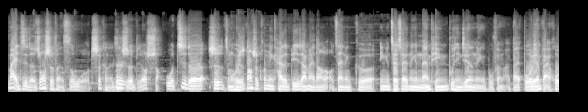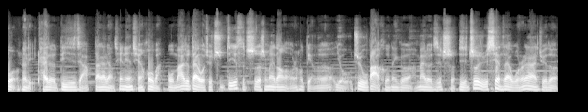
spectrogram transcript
麦记的忠实粉丝，我吃肯德基吃的比较少。我记得是怎么回事？当时昆明开了第一家麦当劳，在那个应该在在那个南平步行街的那个部分嘛，百博联百货那里开的第一家，大概两千年前后吧。我妈就带我去吃，第一次吃的是麦当劳，然后点了有巨无霸和那个麦乐鸡翅，以至于现在我仍然觉得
